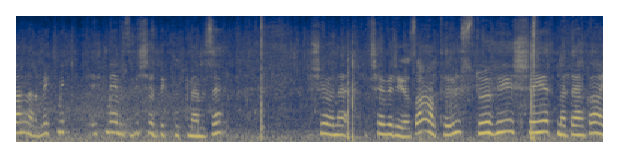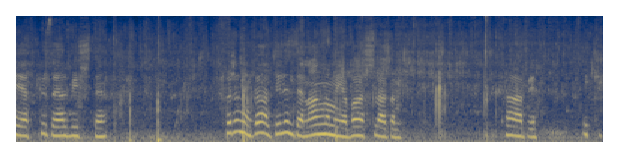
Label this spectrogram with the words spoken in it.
Canlarım ekmek ekmeğimizi pişirdik bükmemizi. Şöyle çeviriyoruz. Altı üstü hiç şey etmeden gayet güzel pişti. Fırının gal dilinden anlamaya başladım. Tabi. İki,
